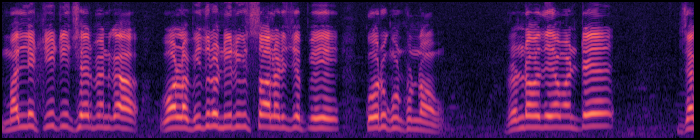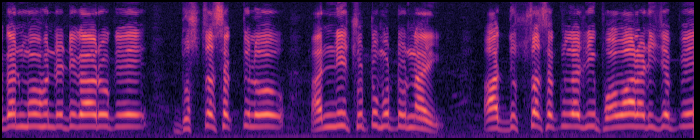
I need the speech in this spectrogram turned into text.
మళ్ళీ టీటీ చైర్మన్గా వాళ్ళ విధులు నిర్వహించాలని చెప్పి కోరుకుంటున్నాం. రెండవది ఏమంటే జగన్మోహన్ రెడ్డి గారికి దుష్ట శక్తులు అన్నీ చుట్టుముట్టున్నాయి. ఆ దుష్టశక్తులన్నీ పోవాలని చెప్పి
